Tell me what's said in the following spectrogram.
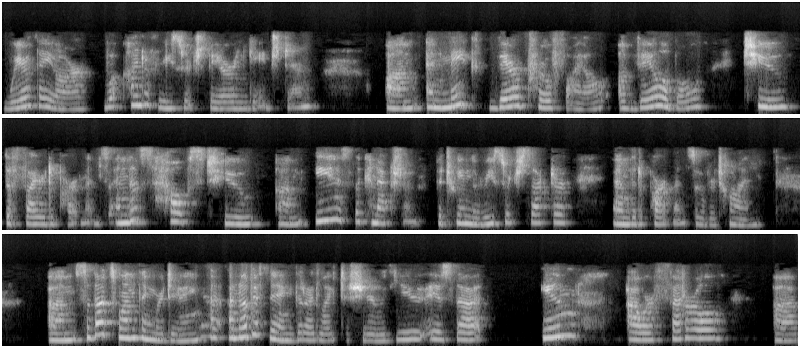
where they are, what kind of research they are engaged in, um, and make their profile available to the fire departments. And this helps to um, ease the connection between the research sector and the departments over time. Um, so that's one thing we're doing. Another thing that I'd like to share with you is that in our federal uh,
